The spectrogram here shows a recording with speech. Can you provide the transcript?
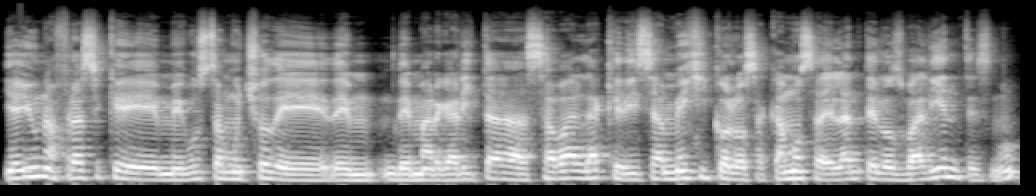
Y hay una frase que me gusta mucho de, de, Margarita Zavala que dice, a México lo sacamos adelante los valientes, ¿no?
